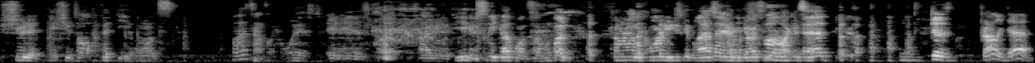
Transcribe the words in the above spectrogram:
shoot it. It shoots all 50 at once. Well, that sounds like a waste. It is, but I mean, if you sneak up on someone, come around the corner, you just get blasted They with 50 darts in the fucking head. Good as probably dead.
